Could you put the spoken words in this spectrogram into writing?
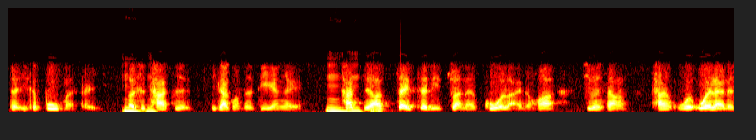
的一个部门而已，而是它是一家公司的 DNA，嗯，它只要在这里转了过来的话，基本上。它未未来的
